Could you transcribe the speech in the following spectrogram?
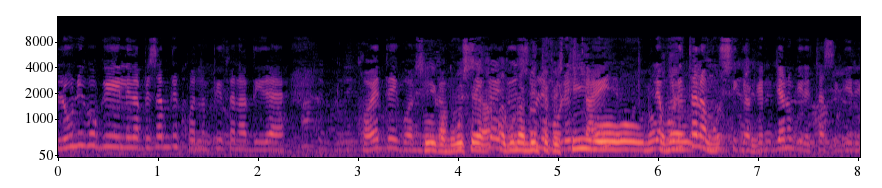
Lo único que le da pesambre es cuando empiezan a tirar cohetes y cuando Sí, la cuando hubiese música todo algún ambiente molesta, festivo, ¿eh? ¿no? Le molesta la no, música, sí. que ya no quiere estar si quiere.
